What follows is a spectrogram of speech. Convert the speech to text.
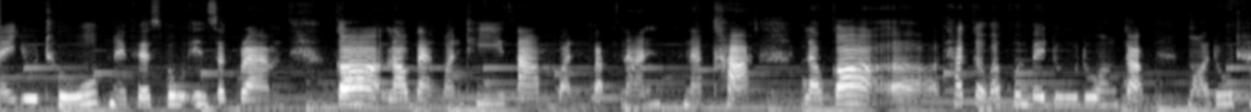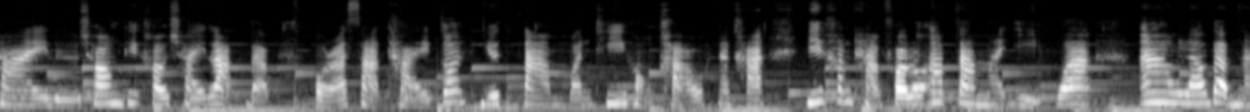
ใน YouTube ใน Facebook Instagram ก็เราแบ่งวันที่ตามวันแบบนั้นนะคะ แล้วก็ถ้าเกิดว่าคุณไปดูดวงกับหมอดูไทย หรือช่องที่เขาใช้หลักแบบโหราศาสตร์ไทยก็ยึดตามวันที่ของเขานะคะ นี่คำถาม follow up ตามมาอีกว่า อ้าวแล้วแบบไหน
